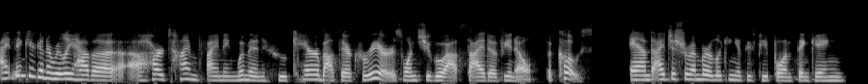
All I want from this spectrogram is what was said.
I think you're going to really have a, a hard time finding women who care about their careers once you go outside of, you know, the coast. And I just remember looking at these people and thinking,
